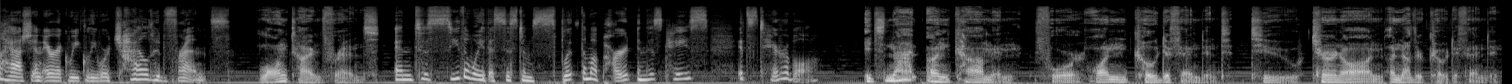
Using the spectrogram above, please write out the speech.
Hash and Eric Weakley were childhood friends. Longtime friends. And to see the way the system split them apart in this case, it's terrible. It's not uncommon for one co defendant to turn on another co defendant,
